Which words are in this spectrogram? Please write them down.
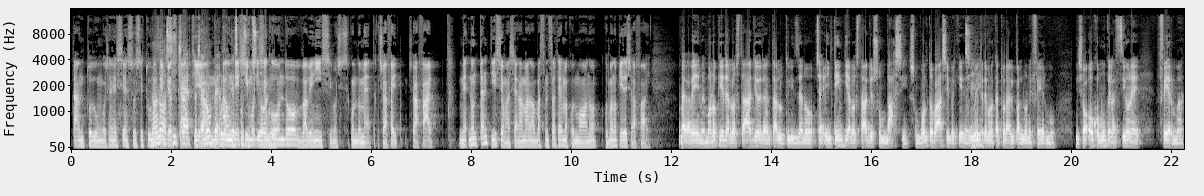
tanto lungo, cioè nel senso se tu no, no, sì, scatti certo, cioè a, un, a, un, decimo di secondo va benissimo, cioè, secondo me, perché ce la fai, ce la fai non tantissimo, ma se hai una mano abbastanza ferma col mono, col monopiede ce la fai. Beh, va bene, ma il monopiede allo stadio in realtà lo utilizzano, cioè i tempi allo stadio sono bassi, sono molto bassi perché sì. ovviamente devono catturare il pallone fermo, o comunque l'azione ferma.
